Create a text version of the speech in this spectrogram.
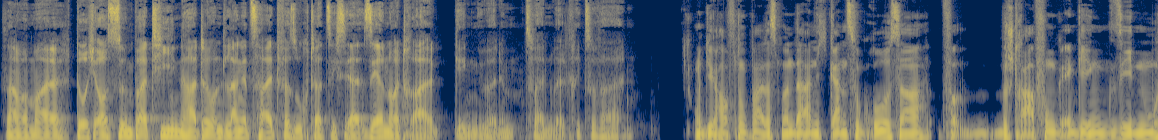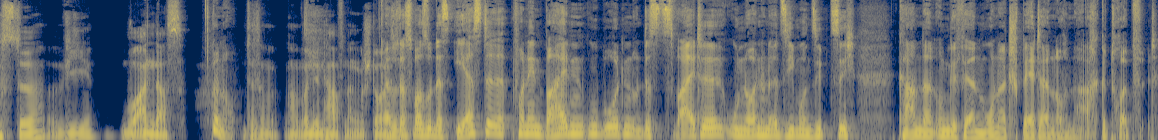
sagen wir mal, durchaus Sympathien hatte und lange Zeit versucht hat, sich sehr, sehr neutral gegenüber dem Zweiten Weltkrieg zu verhalten. Und die Hoffnung war, dass man da nicht ganz so großer Bestrafung entgegensehen musste wie woanders. Genau. Deshalb hat man den Hafen angesteuert. Also das war so das erste von den beiden U-Booten und das zweite U977 kam dann ungefähr einen Monat später noch nachgetröpfelt.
